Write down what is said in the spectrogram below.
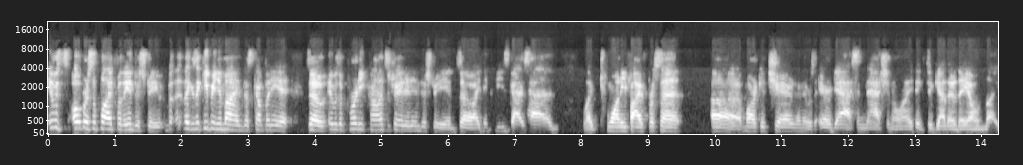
It was oversupplied for the industry, but like I said, keeping in mind this company. So it was a pretty concentrated industry, and so I think these guys had like 25 percent uh, market share. And then there was Airgas and National, and I think together they owned like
